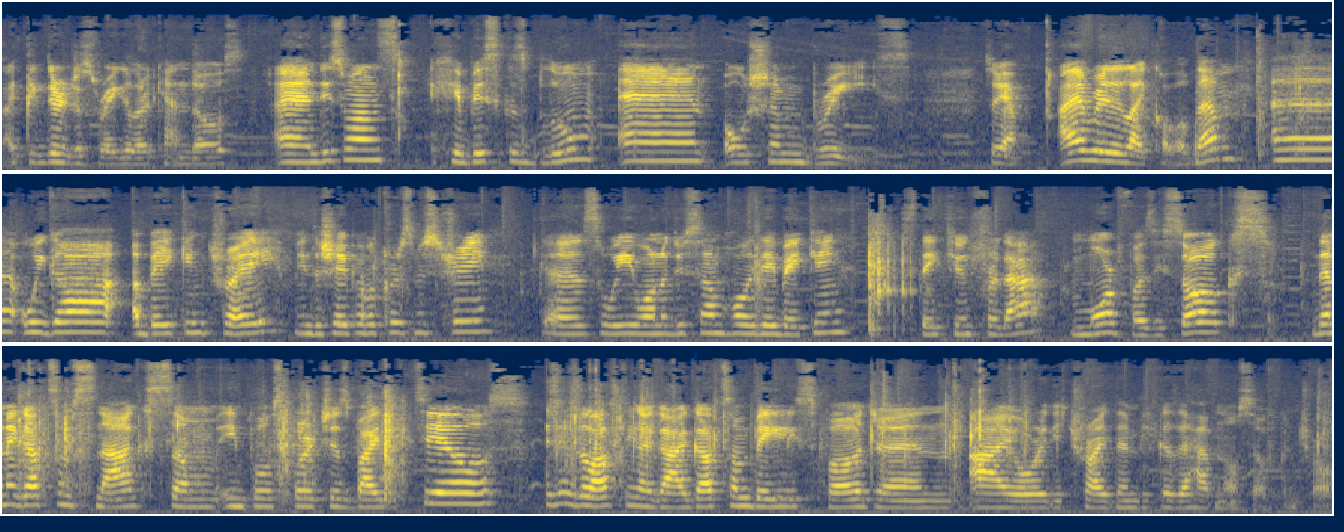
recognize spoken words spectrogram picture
I think they're just regular candles and this one's hibiscus bloom and ocean breeze so yeah i really like all of them uh, we got a baking tray in the shape of a christmas tree because we want to do some holiday baking stay tuned for that more fuzzy socks then i got some snacks some impulse purchase by the Teals. This is the last thing i got i got some bailey's fudge and i already tried them because i have no self-control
